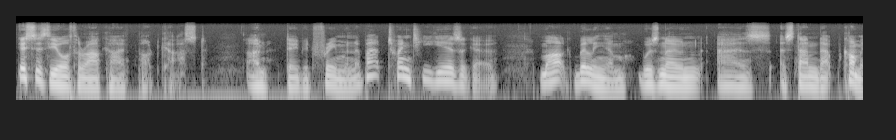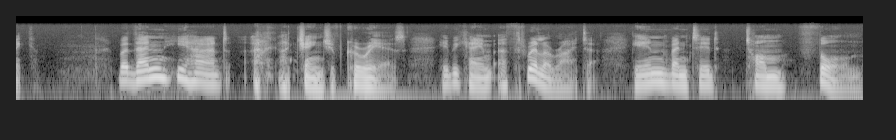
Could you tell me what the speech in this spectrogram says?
This is the Author Archive podcast. I'm David Freeman. About 20 years ago, Mark Billingham was known as a stand up comic. But then he had a change of careers. He became a thriller writer. He invented Tom Thorne.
